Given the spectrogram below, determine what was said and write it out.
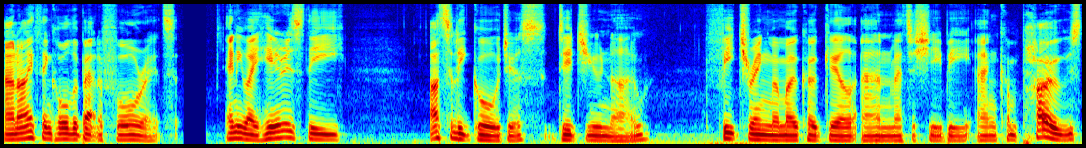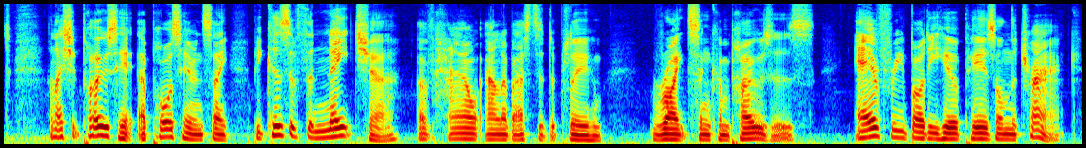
and I think all the better for it. Anyway, here is the utterly gorgeous Did You Know? featuring Momoko Gill and MettaShiba and composed. And I should pause here, uh, pause here and say, because of the nature of how Alabaster DePlume writes and composes, everybody who appears on the track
